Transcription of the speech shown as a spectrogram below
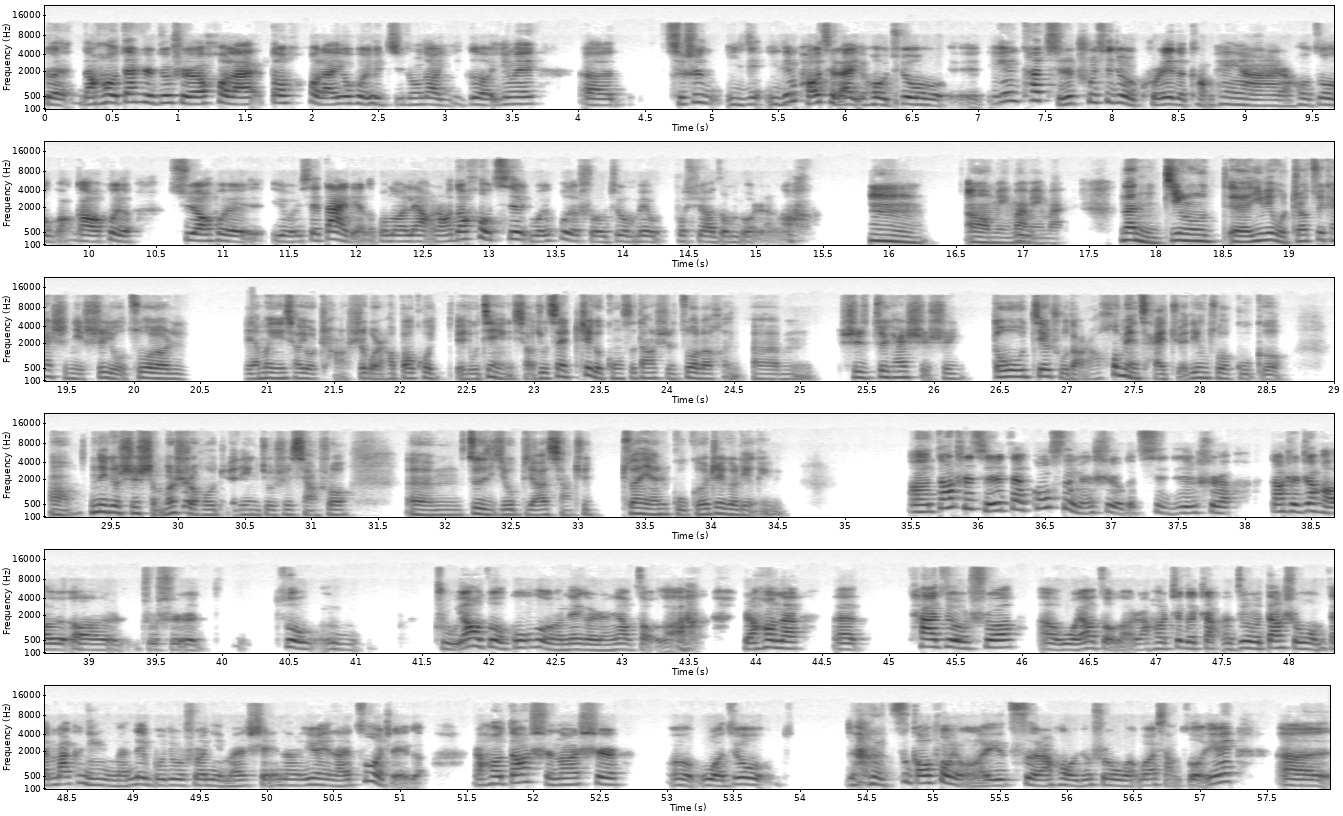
对，然后但是就是后来到后来又会集中到一个，因为呃，其实已经已经跑起来以后就，因为它其实初期就是 create campaign 啊，然后做广告会有需要会有一些大一点的工作量，然后到后期维护的时候就没有不需要这么多人了。嗯，哦，明白明白。那你进入呃，因为我知道最开始你是有做联盟营销，有尝试过，然后包括邮件营销，就在这个公司当时做了很，嗯，是最开始是都接触到，然后后面才决定做谷歌。嗯，那个是什么时候决定？就是想说，嗯，自己就比较想去钻研谷歌这个领域。嗯，当时其实，在公司里面是有个契机，是当时正好呃，就是做嗯，主要做 Google 的那个人要走了，然后呢，呃。他就说，呃，我要走了。然后这个账就是当时我们在 marketing 里面内部就是说，你们谁能愿意来做这个？然后当时呢是，呃，我就 自告奋勇了一次，然后我就说我我想做，因为呃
